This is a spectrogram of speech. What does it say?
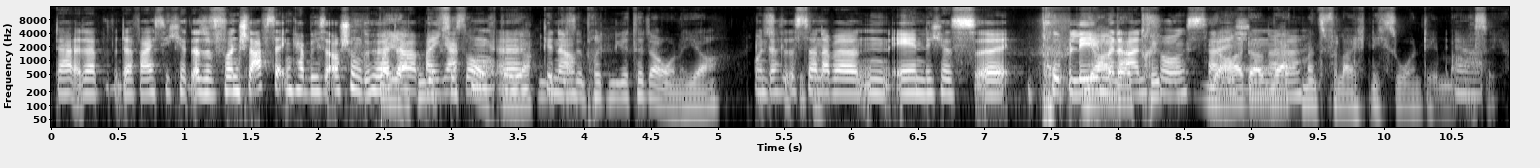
Da, da, da weiß ich jetzt, also von Schlafsäcken habe ich es auch schon gehört, bei Jacken aber bei Jacken, bei Jacken äh, genau. imprägnierte Daune, ja. Und das, das ist dann aber ein ähnliches äh, Problem ja, in Anführungszeichen. Ja, da merkt man es vielleicht nicht so in dem Maße, ja. ja.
